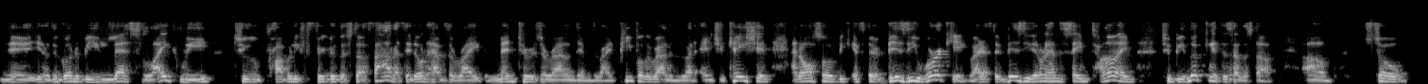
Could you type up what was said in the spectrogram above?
they you know they're going to be less likely to probably figure the stuff out if they don't have the right mentors around them the right people around them the right education and also if they're busy working right? If they're busy they don't have the same time to be looking at this other stuff. Um, so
